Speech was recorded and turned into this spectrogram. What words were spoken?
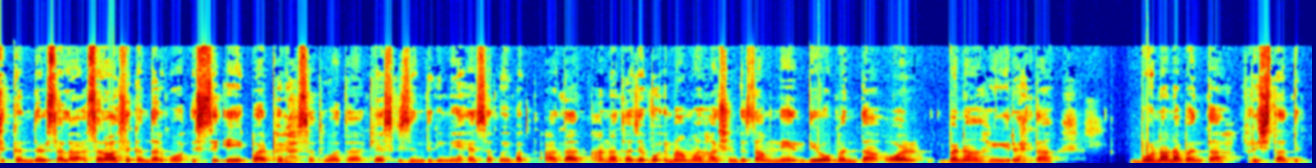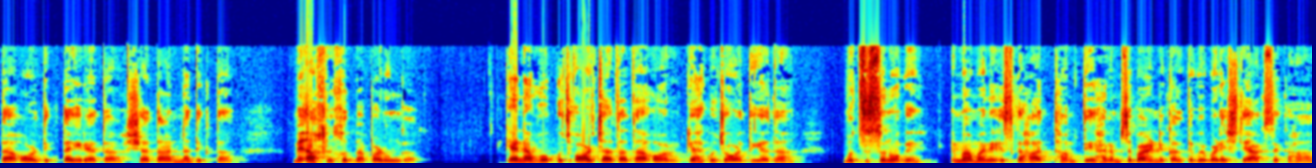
سکندر سلار سلار سکندر کو اس سے ایک بار پھر حسد ہوا تھا۔ کیا اس کی زندگی میں ایسا کوئی وقت آتا، آنا تھا جب وہ امامہ ہاشم کے سامنے دیو بنتا اور بنا ہی رہتا، بونا نہ بنتا، فرشتہ دکھتا اور دکھتا ہی رہتا، شیطان نہ دکھتا۔ میں آخری خطبہ پڑھوں گا۔ کہنا وہ کچھ اور چاہتا تھا اور کیا کچھ اور دیا تھا۔ مجھ سے سنو گے؟ امامہ نے اس کا ہاتھ تھامتے حرم سے باہر نکلتے ہوئے بڑے اشتیاق سے کہا،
